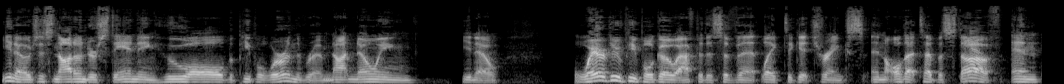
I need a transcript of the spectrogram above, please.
you know, just not understanding who all the people were in the room, not knowing, you know, where do people go after this event, like to get drinks and all that type of stuff. Yeah. And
